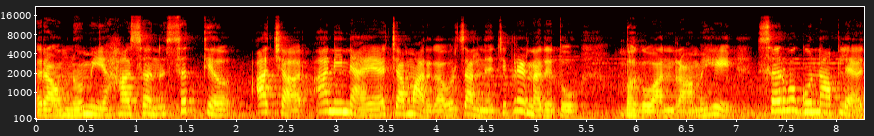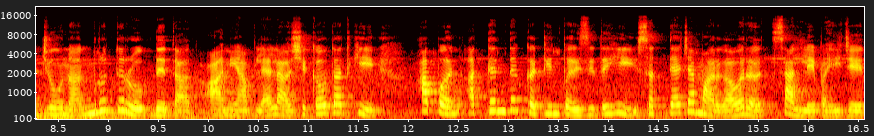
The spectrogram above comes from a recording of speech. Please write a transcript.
रामनवमी हा सण सत्य आचार आणि न्यायाच्या मार्गावर चालण्याची प्रेरणा देतो. भगवान राम हे सर्व गुण आपल्या जीवनात नृत्यरूप देतात आणि आपल्याला शिकवतात की आपण अत्यंत कठीण परिस्थितीही सत्याच्या मार्गावरच चालले पाहिजेत.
